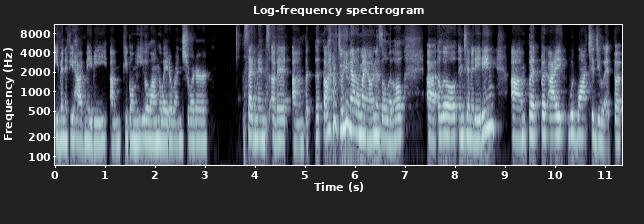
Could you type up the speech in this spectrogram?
even if you have maybe um, people meet you along the way to run shorter segments of it um, but the thought of doing that on my own is a little uh, a little intimidating um, but but i would want to do it. But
